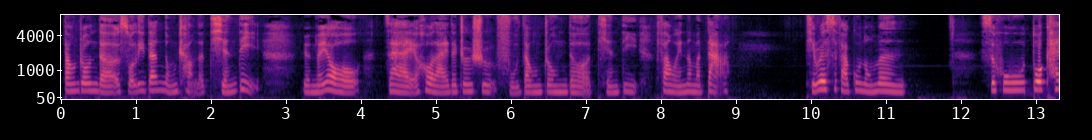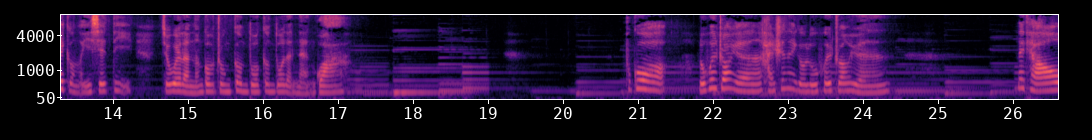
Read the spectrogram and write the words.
当中的索利丹农场的田地远没有。在后来的正式服当中的田地范围那么大，提瑞斯法雇农们似乎多开垦了一些地，就为了能够种更多更多的南瓜。不过，芦荟庄园还是那个芦荟庄园，那条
